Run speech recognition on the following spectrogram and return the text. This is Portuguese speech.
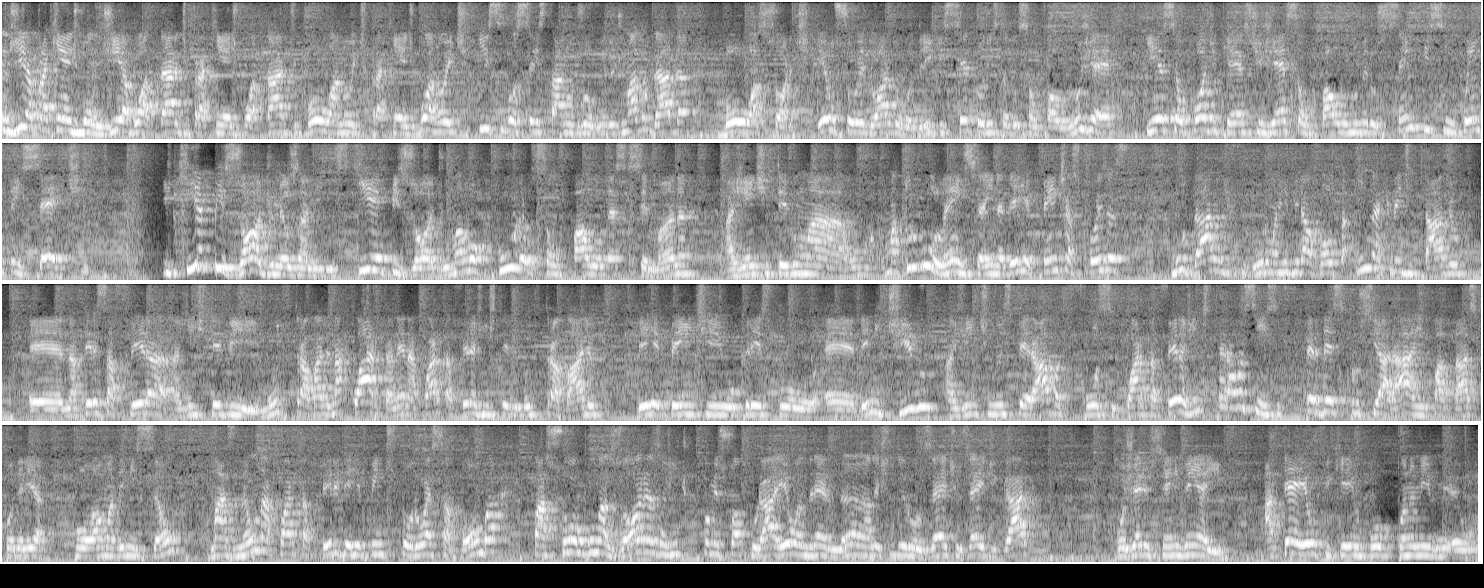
Bom dia para quem é de bom dia, boa tarde para quem é de boa tarde, boa noite para quem é de boa noite e se você está nos ouvindo de madrugada, boa sorte. Eu sou Eduardo Rodrigues, setorista do São Paulo no GE e esse é o podcast GE São Paulo número 157. E que episódio, meus amigos, que episódio, uma loucura o São Paulo nessa semana. A gente teve uma, uma, uma turbulência aí, né? De repente as coisas mudaram de figura, uma reviravolta inacreditável. É, na terça-feira a gente teve muito trabalho, na quarta, né? Na quarta-feira a gente teve muito trabalho. De repente o Crespo é demitido, a gente não esperava que fosse quarta-feira, a gente esperava assim, se perdesse para o Ceará, empatasse, poderia rolar uma demissão, mas não na quarta-feira e de repente estourou essa bomba. Passou algumas horas, a gente começou a apurar, eu, André Hernan, Alexandre Rosetti, o Zé Edgar, Rogério Ceni vem aí. Até eu fiquei um pouco, quando me,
